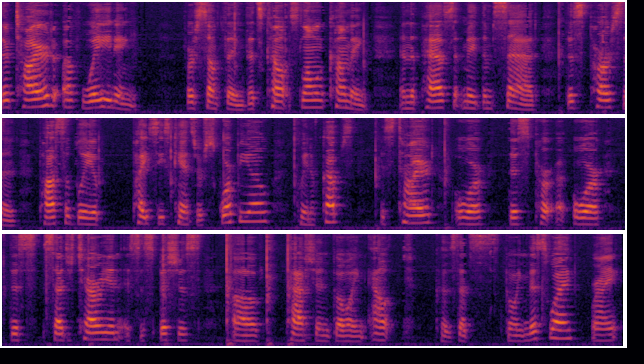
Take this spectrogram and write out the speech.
They're tired of waiting for something that's slow in coming in the past that made them sad. This person, possibly a Pisces, Cancer, Scorpio, Queen of Cups, is tired or this per or this Sagittarian is suspicious of passion going out because that's going this way, right?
